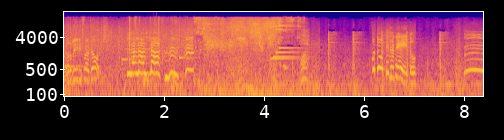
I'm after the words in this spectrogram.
That'll be eighty-five dollars. La la la! Potevo tirare Eto! Hmm.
